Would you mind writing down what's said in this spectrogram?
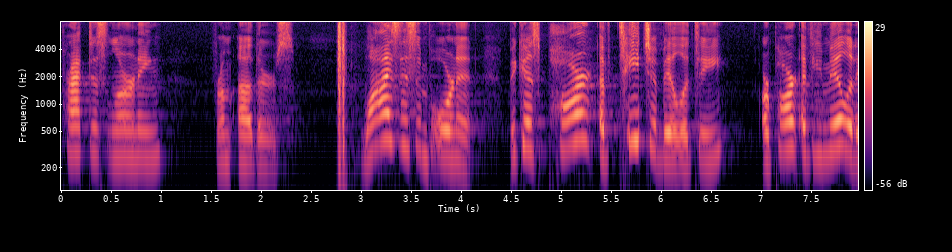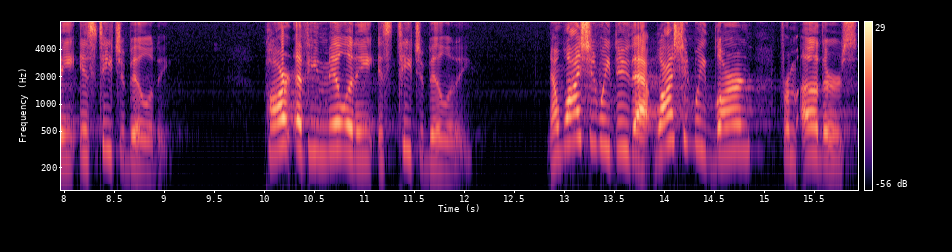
Practice learning from others. Why is this important? Because part of teachability or part of humility is teachability. Part of humility is teachability. Now, why should we do that? Why should we learn from others?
